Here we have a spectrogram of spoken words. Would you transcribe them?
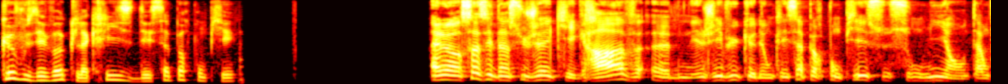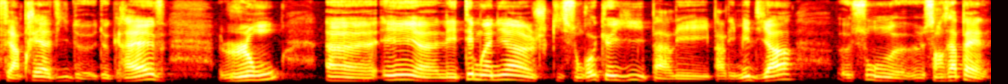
Que vous évoque la crise des sapeurs-pompiers? Alors ça c'est un sujet qui est grave. Euh, j'ai vu que donc les sapeurs-pompiers se sont mis en ont fait un préavis de, grève long euh, et euh, les témoignages qui sont recueillis par les par les médias sont sans appel.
